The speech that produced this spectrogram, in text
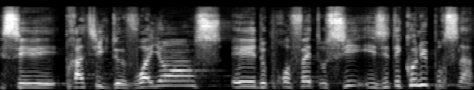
ses pratiques de voyance et de prophète aussi, ils étaient connus pour cela.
